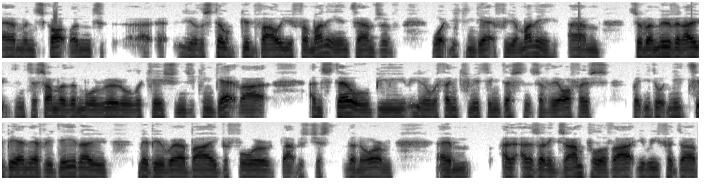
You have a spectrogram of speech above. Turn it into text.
um, in Scotland, uh, you know, there's still good value for money in terms of what you can get for your money. Um, so by moving out into some of the more rural locations, you can get that and still be, you know, within commuting distance of the office, but you don't need to be in every day now, maybe whereby before that was just the norm. Um, and as an example of that, we've had a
